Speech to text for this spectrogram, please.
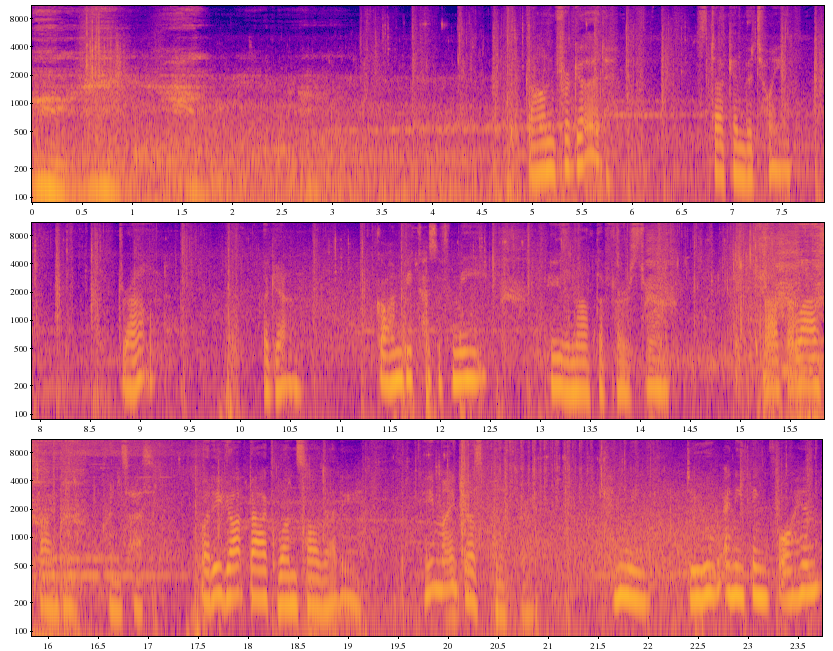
Gone for good. Stuck in between. Drowned. Again. Gone because of me. He's not the first one. Not the last either, Princess. But he got back once already. He might just pull through. Can we do anything for him?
